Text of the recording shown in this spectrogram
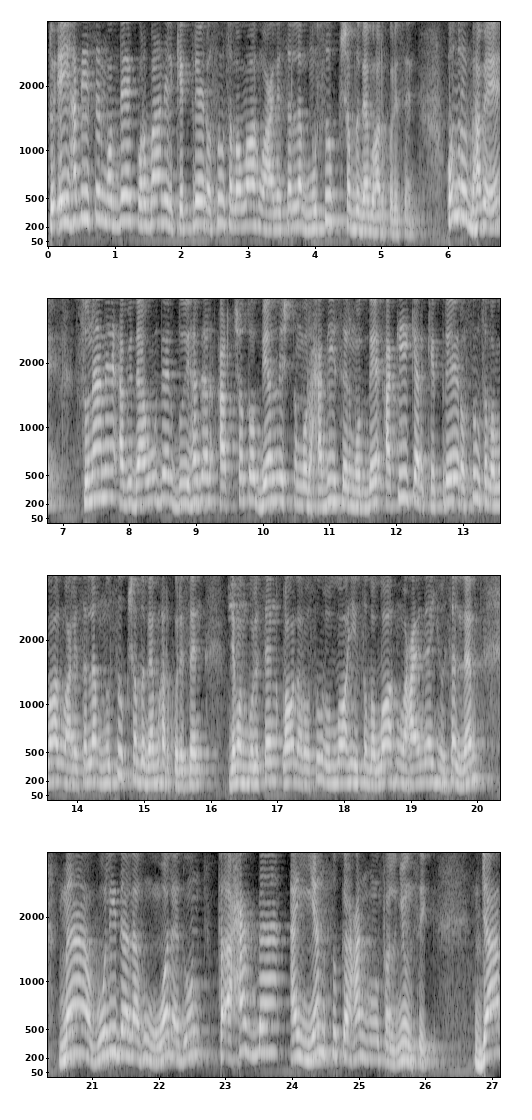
তো এই হাদিসের মধ্যে কোরবানির ক্ষেত্রে রসুল সাল্লাহ আলি সাল্লাম নুসুক শব্দ ব্যবহার করেছেন। অনুরূপভাবে সুনানে আবি দাউদের দুই হাজার আটশত বিয়াল্লিশ নম্বর হাদিসের মধ্যে আকিকার ক্ষেত্রে রসুল সাল্লাহ আলি নুসুক শব্দ ব্যবহার করেছেন। যেমন বলেছেন কল রসুল্লাহ সাল্লাহ আলহি সাল্লাম মা ওলিদা লাহু ওয়ালাদুন ফাহাব্বা আন ইয়ানসুকা আনহু ফালইউনসিক। যার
